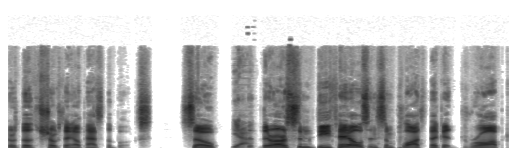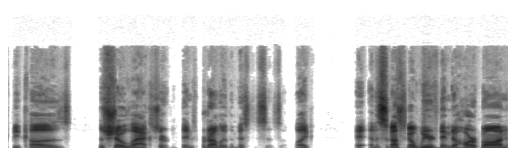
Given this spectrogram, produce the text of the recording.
or the show extending out past the books. So yeah th- there are some details and some plots that get dropped because the show lacks certain things, predominantly the mysticism. Like, and this is kind of like a weird thing to harp on.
